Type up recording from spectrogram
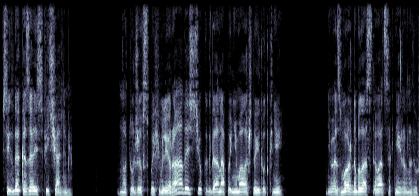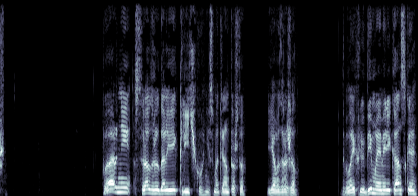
всегда казались печальными. Но тут же вспыхивали радостью, когда она понимала, что идут к ней. Невозможно было оставаться к ней равнодушным. Парни сразу же дали ей кличку, несмотря на то, что я возражал. Это была их любимая американская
